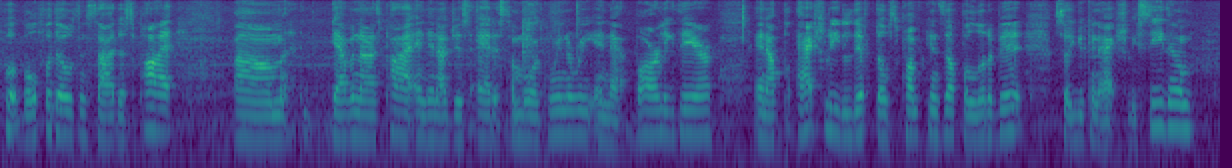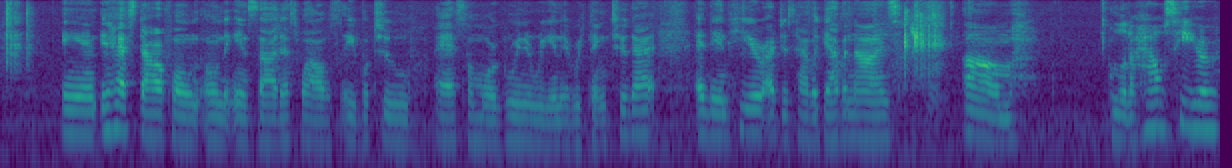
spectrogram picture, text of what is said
put both of those inside this pot, um, galvanized pot, and then I just added some more greenery in that barley there. And I actually lift those pumpkins up a little bit so you can actually see them. And it has styrofoam on the inside. That's why I was able to add some more greenery and everything to that. And then here I just have a galvanized um, little house here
